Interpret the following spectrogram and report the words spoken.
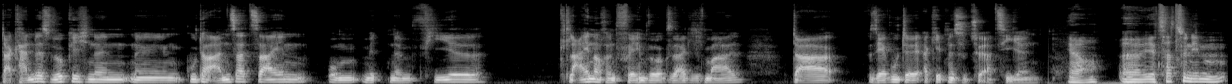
da kann das wirklich ein, ein guter Ansatz sein, um mit einem viel kleineren Framework, sage ich mal, da sehr gute Ergebnisse zu erzielen. Ja, äh, jetzt hast du neben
